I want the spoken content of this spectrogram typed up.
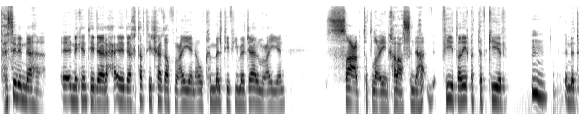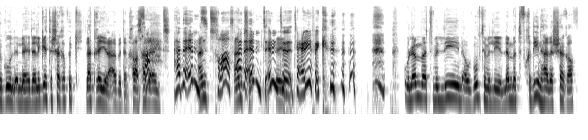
تحسين إنها إنك أنت إذا لح... إذا اخترتي شغف معين أو كملتي في مجال معين صعب تطلعين خلاص إنها في طريقة تفكير أمم إن تقول انه إذا لقيت شغفك لا تغيره ابدا خلاص صح. هذا أنت هذا أنت, أنت. خلاص أنت. هذا أنت أنت إيه. تعريفك ولما تملين أو مو بتملين لما تفقدين هذا الشغف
